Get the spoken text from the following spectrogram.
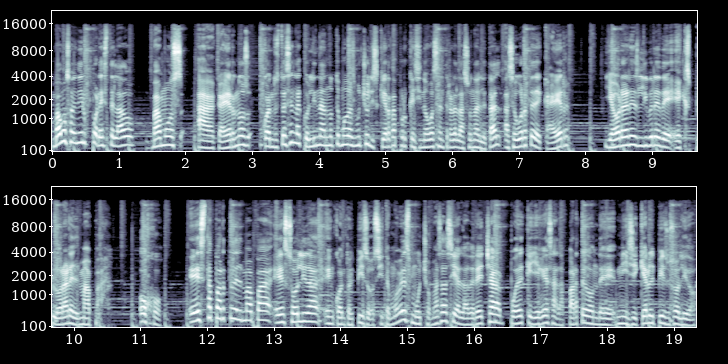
vamos a venir por este lado, vamos a caernos. Cuando estés en la colina no te muevas mucho a la izquierda porque si no vas a entrar a la zona letal, asegúrate de caer y ahora eres libre de explorar el mapa. Ojo, esta parte del mapa es sólida en cuanto al piso, si te mueves mucho más hacia la derecha puede que llegues a la parte donde ni siquiera el piso es sólido.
